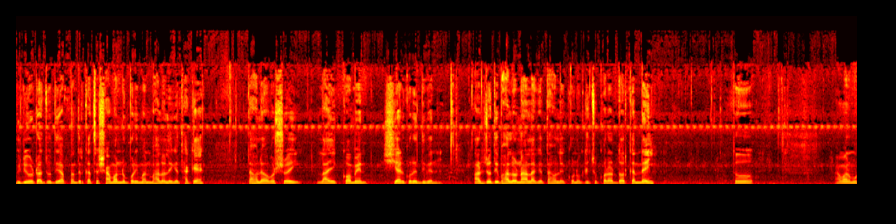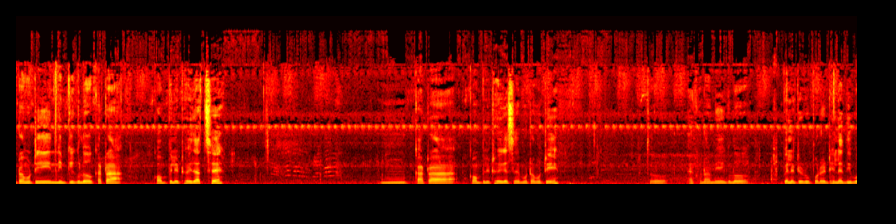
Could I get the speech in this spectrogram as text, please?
ভিডিওটা যদি আপনাদের কাছে সামান্য পরিমাণ ভালো লেগে থাকে, তাহলে অবশ্যই লাইক, কমেন্ট, শেয়ার করে দিবেন। আর যদি ভালো না লাগে তাহলে কোনো কিছু করার দরকার নেই। তো আমার মোটামুটি নিমকিগুলো কাটা কমপ্লিট হয়ে যাচ্ছে। কাটা কমপ্লিট হয়ে গেছে মোটামুটি। তো এখন আমি এগুলো প্লেটের উপরে ঢেলে দিব।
